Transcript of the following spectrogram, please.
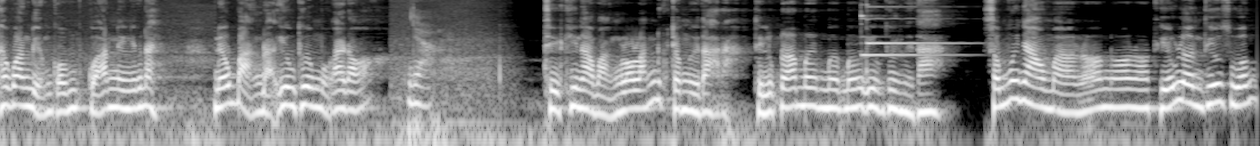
Theo quan điểm của của anh thì như thế này. Nếu bạn đã yêu thương một ai đó dạ. thì khi nào bạn lo lắng được cho người ta đã thì lúc đó mới mới mới yêu thương người ta. Sống với nhau mà nó nó nó thiếu lên thiếu xuống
